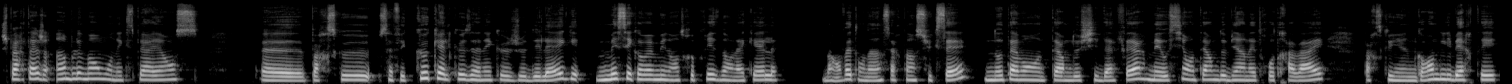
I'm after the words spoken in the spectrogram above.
Je partage humblement mon expérience euh, parce que ça fait que quelques années que je délègue, mais c'est quand même une entreprise dans laquelle bah, en fait, on a un certain succès, notamment en termes de chiffre d'affaires, mais aussi en termes de bien-être au travail, parce qu'il y a une grande liberté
